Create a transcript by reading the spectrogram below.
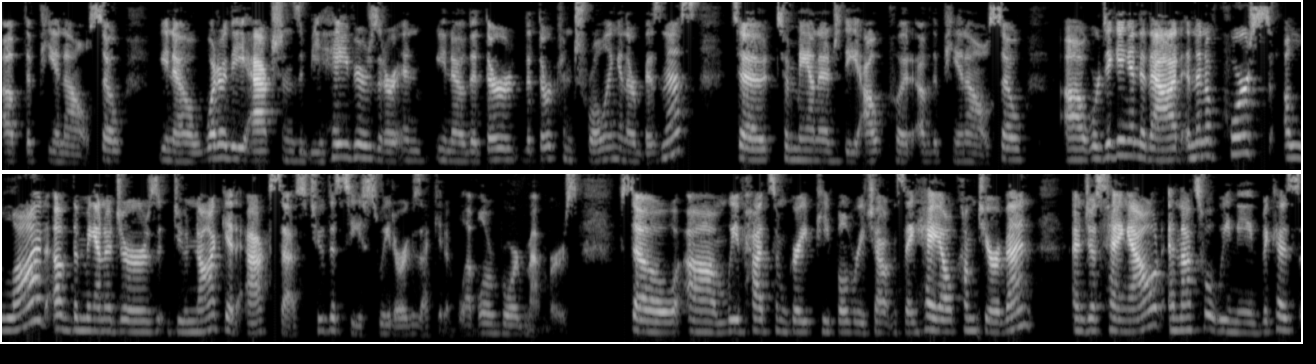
up the p&l so you know what are the actions and behaviors that are in you know that they're that they're controlling in their business to to manage the output of the p&l so uh, we're digging into that. And then of course a lot of the managers do not get access to the c suite or executive level or board members. So um, we've had some great people reach out and say hey i'll come to your event and just hang out. And that's what we need because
